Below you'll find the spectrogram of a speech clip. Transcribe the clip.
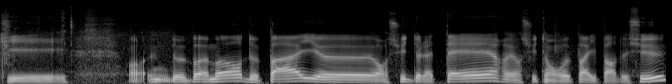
qui de bois mort, de paille, euh, ensuite de la terre, et ensuite on repaille par-dessus.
